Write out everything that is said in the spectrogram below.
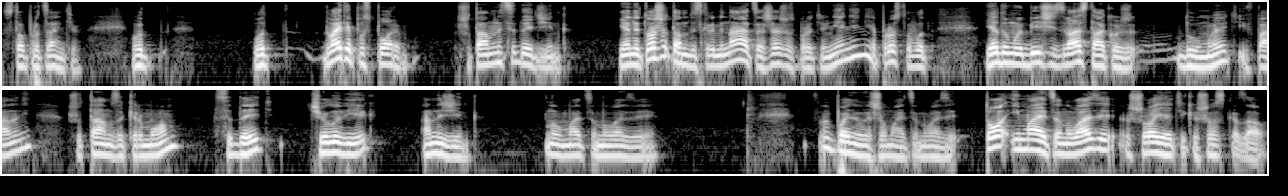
Сто процентів. От, от давайте поспоримо, що там не сидить жінка. Я не то, що там дискримінація, ще щось проти. Ні, ні, ні. Просто от, я думаю, більшість з вас також думають і впевнені, що там за кермом сидить чоловік, а не жінка. Ну, мається на увазі. Ви поняли, що мається на увазі. То і мається на увазі, що я тільки що сказав.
